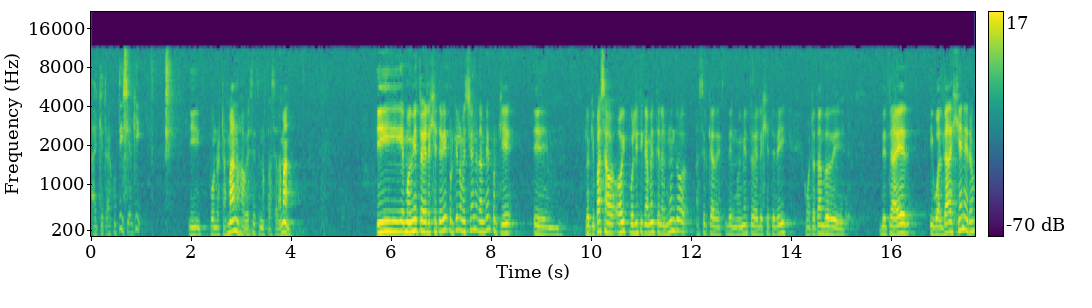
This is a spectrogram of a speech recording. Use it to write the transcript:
hay que traer justicia aquí y por nuestras manos a veces se nos pasa la mano. Y el movimiento LGTBI, ¿por qué lo menciono también? Porque eh, lo que pasa hoy políticamente en el mundo acerca del movimiento LGTBI, como tratando de, traer igualdad de género,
